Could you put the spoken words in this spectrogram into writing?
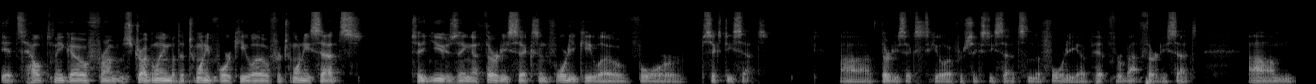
it's helped me go from struggling with a 24 kilo for 20 sets to using a 36 and 40 kilo for 60 sets. Uh, 36 kilo for 60 sets, and the 40 I've hit for about 30 sets. Um,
